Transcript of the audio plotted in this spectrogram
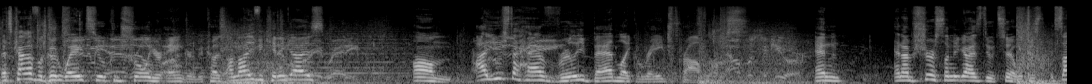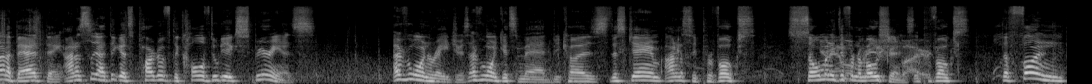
It's kind of a good way to control your anger because I'm not even kidding, guys. Um, I used to have really bad like rage problems, and and I'm sure some of you guys do too. Which is it's not a bad thing. Honestly, I think it's part of the Call of Duty experience. Everyone rages. Everyone gets mad because this game honestly provokes so many different emotions. It provokes the fun,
